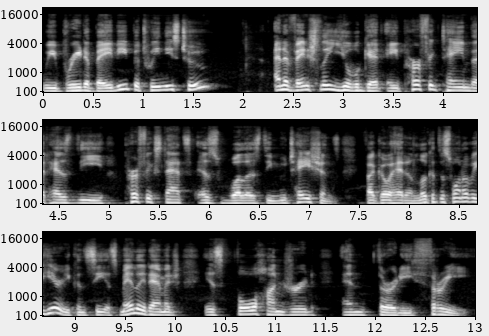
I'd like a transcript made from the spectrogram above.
We breed a baby between these two and eventually you will get a perfect tame that has the perfect stats as well as the mutations. If I go ahead and look at this one over here, you can see its melee damage is 433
